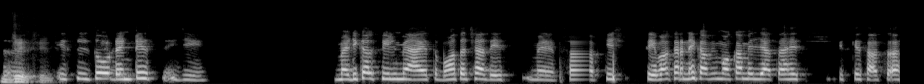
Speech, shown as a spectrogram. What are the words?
जी जी इसलिए तो डेंटिस्ट जी। मेडिकल फ़ील्ड में आए तो बहुत अच्छा देश में सबकी सेवा करने का भी मौका मिल जाता है इसके साथ साथ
